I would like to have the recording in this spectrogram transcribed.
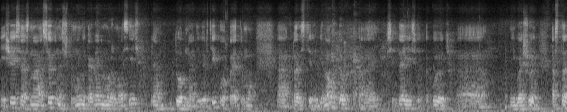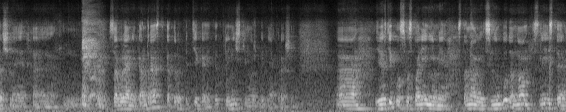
Еще есть основная особенность, что мы никогда не можем рассечь прям до дна дивертикула, поэтому э, к радости рентгенологов э, всегда есть вот такой вот небольшой остаточное э, собрание контраста, которое подтекает. Это клинически может быть не окрашено. Э, дивертикул с воспалениями останавливаться не буду, но слизистая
